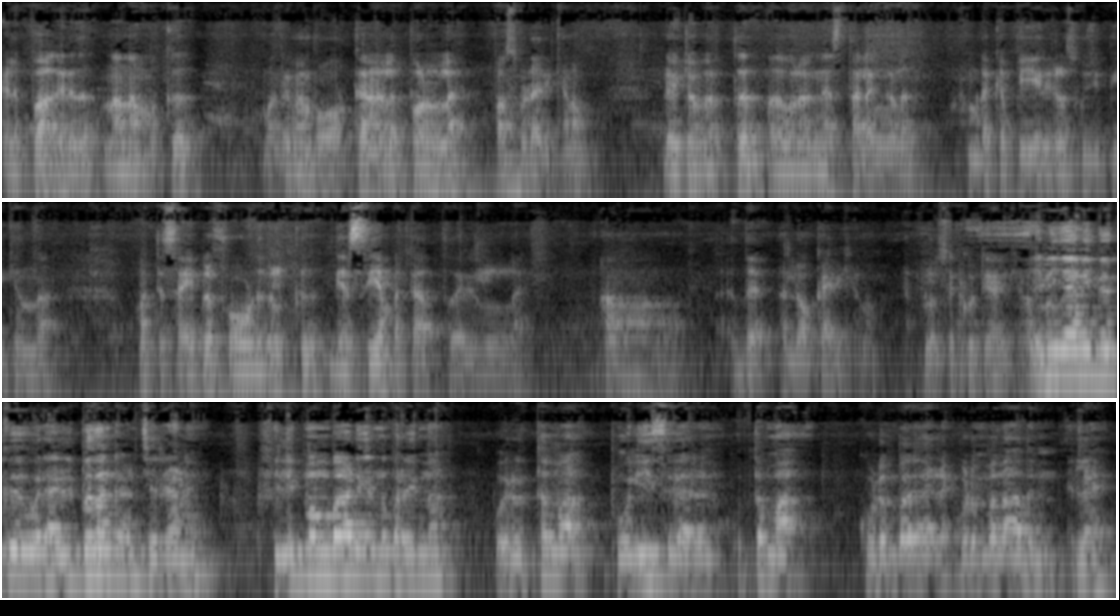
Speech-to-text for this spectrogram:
എളുപ്പമാകരുത്. എന്നാൽ നമുക്ക് റിമെമ്പർ ഓർക്കാൻ എളുപ്പമുള്ള പാസ്വേഡ് ആയിരിക്കണം. ഡേറ്റ് ഓഫ് ബർത്ത് അതുപോലെ തന്നെ സ്ഥലങ്ങൾ നമ്മുടെയൊക്കെ പേരുകൾ സൂചിപ്പിക്കുന്ന മറ്റ് സൈബർ ഫ്രോഡുകൾക്ക് ഗസ് ചെയ്യാൻ പറ്റാത്തതിലുള്ള ഇത് ലോക്കായിരിക്കണം. എപ്പോഴും സെക്യൂരിറ്റി ആയിരിക്കണം. ഇനി ഞാൻ നിങ്ങൾക്ക് ഒരു അത്ഭുതം കാണിച്ചു തരാണ്. ഫിലിപ്പ് മമ്പാട് എന്ന് പറയുന്ന ഒരു ഉത്തമ പോലീസുകാരൻ ഉത്തമ കുടുംബകാരൻ കുടുംബനാഥൻ അല്ലേ?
